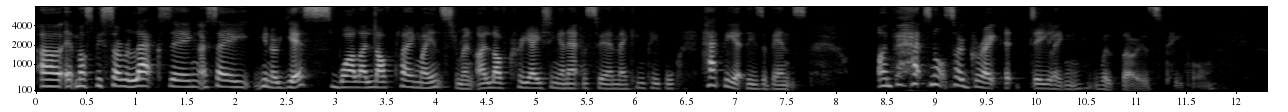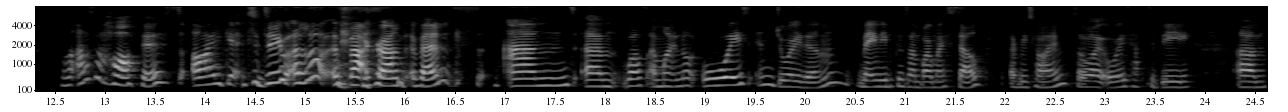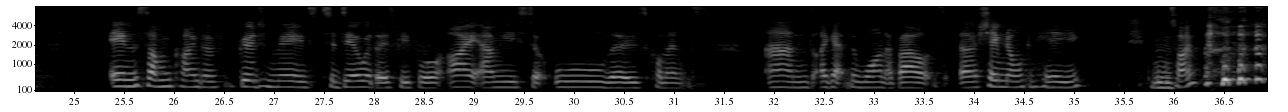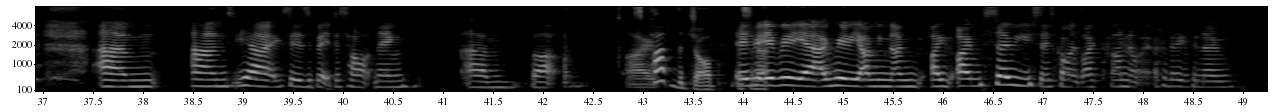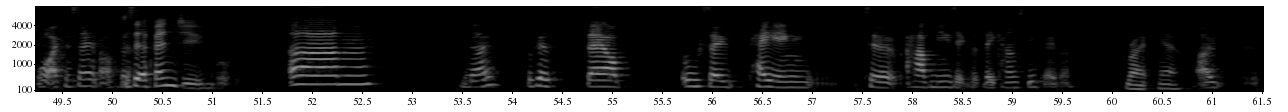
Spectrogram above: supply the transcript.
Uh, it must be so relaxing. I say, you know, yes, while I love playing my instrument, I love creating an atmosphere and making people happy at these events. I'm perhaps not so great at dealing with those people. Well, as a harpist, I get to do a lot of background events, and um, whilst I might not always enjoy them, mainly because I'm by myself every time, so I always have to be um, in some kind of good mood to deal with those people. I am used to all those comments, and I get the one about uh, shame no one can hear you all the mm. time. um, and yeah, it is a bit disheartening, um, but it's part of the job. It, it? it, really, yeah, I really, I mean, I'm, I, I'm so used to those comments. I cannot, I don't even know what I can say about it. Does it offend you? Um, no, because they are also paying to have music that they can speak over. Right. Yeah. I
